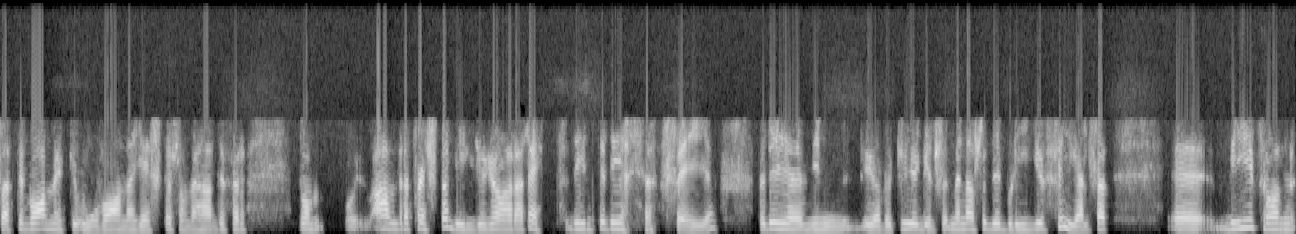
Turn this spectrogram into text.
Så att det var mycket ovana gäster som vi hade. För de allra flesta vill ju göra rätt. Det är inte det jag säger, för det är min övertygelse. Men alltså det blir ju fel. För att Eh, vi från,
